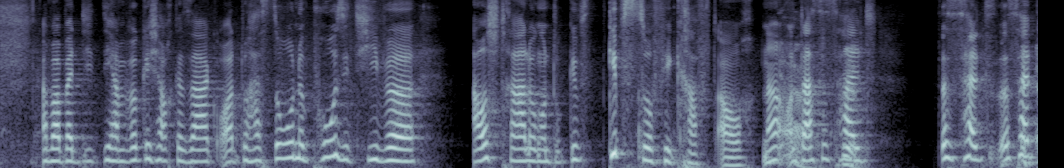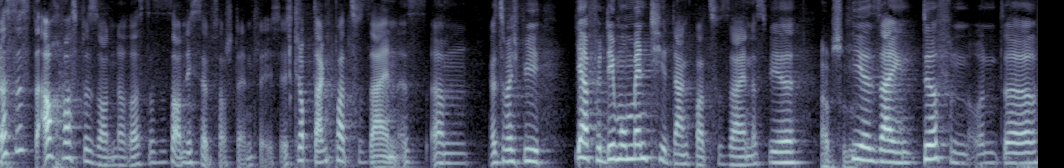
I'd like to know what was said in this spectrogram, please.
aber bei die, die haben wirklich auch gesagt, oh, du hast so eine positive Ausstrahlung und du gibst, gibst so viel Kraft auch. Ne? Ja, und das ist cool. halt. Das ist halt, das ist halt, das ist auch was Besonderes. Das ist auch nicht selbstverständlich. Ich glaube, dankbar zu sein ist, ähm, also zum Beispiel, ja, für den Moment hier dankbar zu sein, dass wir Absolut. hier sein dürfen und äh,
